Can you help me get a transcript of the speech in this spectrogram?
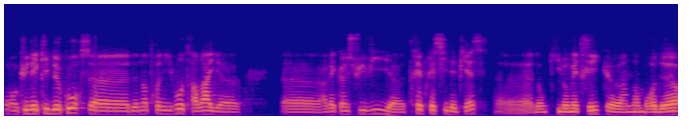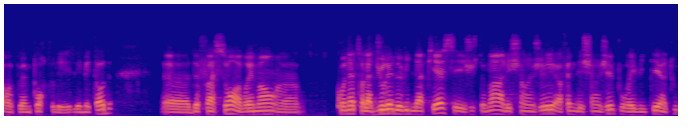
Donc une équipe de course de notre niveau travaille euh, avec un suivi euh, très précis des pièces, euh, donc kilométrique, en nombre d'heures, peu importe les, méthodes, de façon à vraiment connaître la durée de vie de la pièce et justement à l'échanger, afin de l'échanger pour éviter un tout,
